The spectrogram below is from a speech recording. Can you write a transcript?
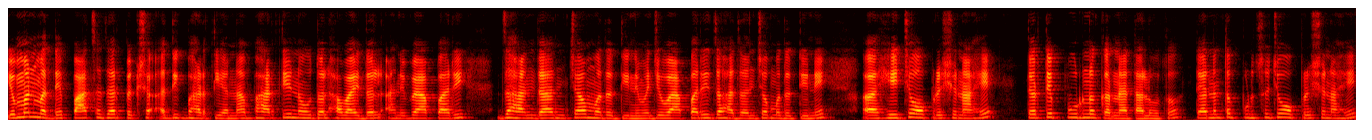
यमनमध्ये पाच हजारपेक्षा अधिक भारतीयांना भारतीय नौदल हवाई दल आणि व्यापारी जहाजांच्या मदतीने म्हणजे व्यापारी जहाजांच्या मदतीने हे जे ऑपरेशन आहे तर ते पूर्ण करण्यात आलं होतं. त्यानंतर पुढचं जे ऑपरेशन आहे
